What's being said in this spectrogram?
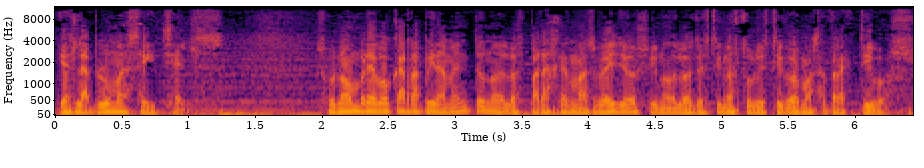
Y es la pluma Seychelles. Su nombre evoca rápidamente uno de los parajes más bellos y uno de los destinos turísticos más atractivos.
